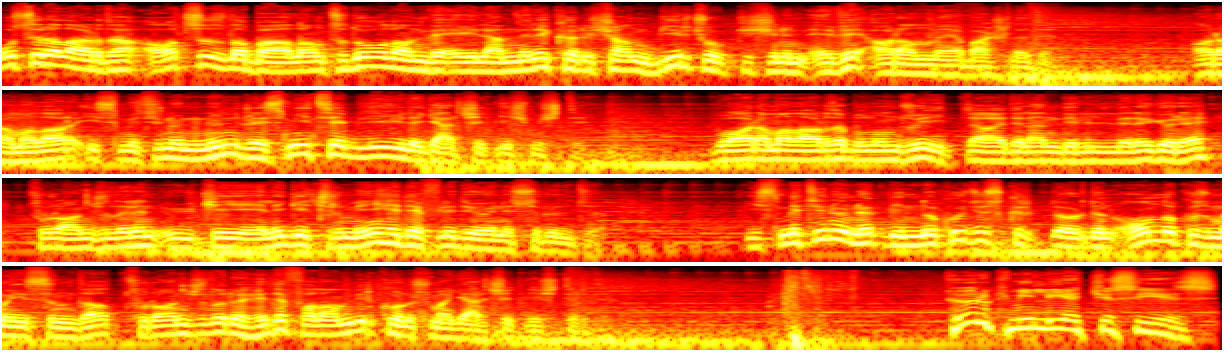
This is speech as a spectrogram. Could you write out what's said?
O sıralarda Atsız'la bağlantıda olan ve eylemlere karışan birçok kişinin evi aranmaya başladı. Aramalar İsmet İnönü'nün resmi tebliğiyle gerçekleşmişti. Bu aramalarda bulunduğu iddia edilen delillere göre Turancıların ülkeyi ele geçirmeyi hedeflediği öne sürüldü. İsmet İnönü 1944'ün 19 Mayıs'ında Turancıları hedef alan bir konuşma gerçekleştirdi. Türk milliyetçisiyiz.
